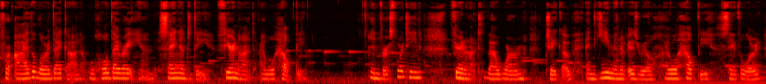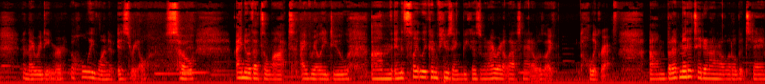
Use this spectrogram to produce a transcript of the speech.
For I, the Lord thy God, will hold thy right hand, saying unto thee, Fear not, I will help thee. In verse 14, Fear not, thou worm, Jacob, and ye men of Israel, I will help thee, saith the Lord, and thy Redeemer, the Holy One of Israel. So, I know that's a lot. I really do. Um, and it's slightly confusing because when I read it last night, I was like, holy crap. Um, but I've meditated on it a little bit today.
